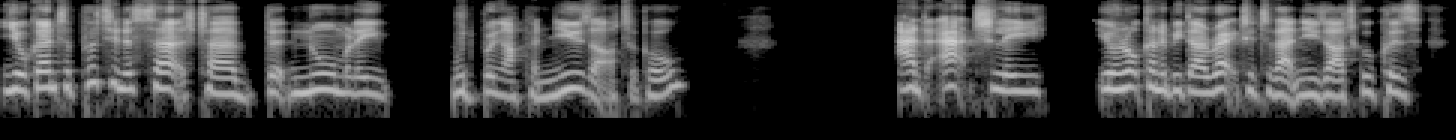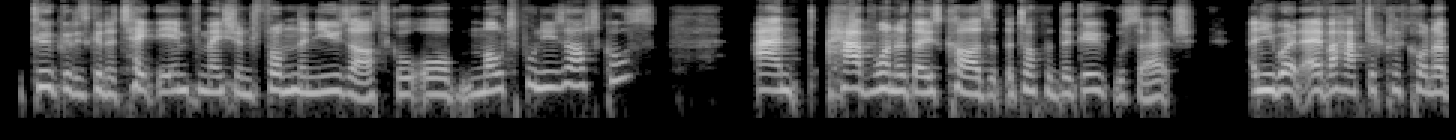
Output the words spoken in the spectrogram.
you're going to put in a search term that normally would bring up a news article, and actually you're not going to be directed to that news article because Google is going to take the information from the news article or multiple news articles and have one of those cards at the top of the Google search, and you won't ever have to click on a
